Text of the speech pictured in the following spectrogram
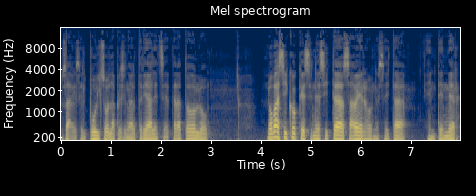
sabes, el pulso, la presión arterial, etcétera, todo lo, lo básico que se necesita saber o necesita entender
